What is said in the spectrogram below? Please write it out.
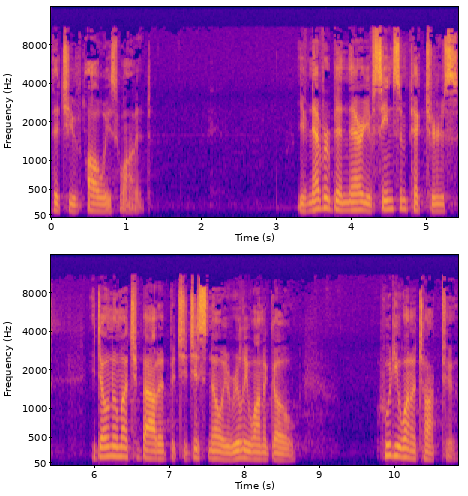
that you've always wanted. You've never been there, you've seen some pictures, you don't know much about it, but you just know you really want to go. Who do you want to talk to?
